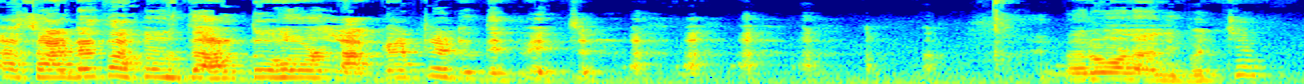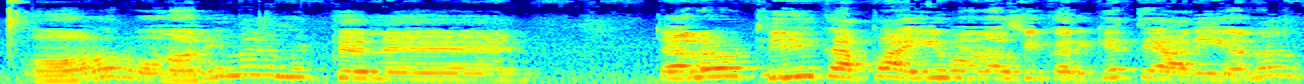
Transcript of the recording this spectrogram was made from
ਆ ਸਾਡੇ ਤਾਂ ਹੁਣ ਦਰਦ ਹੋਣ ਲੱਗ ਗਿਆ ਢਿੱਡ ਦੇ ਵਿੱਚ। ਰੋਣਾ ਨਹੀਂ ਬੱਚੇ। ਹਾਂ, ਰੋਣਾ ਨਹੀਂ ਮੇਰੇ ਮਿੱਠੇ ਨੇ। ਚਲੋ ਠੀਕ ਆ, ਭਾਈ ਹੁਣ ਅਸੀਂ ਕਰੀਏ ਤਿਆਰੀ, ਹੈ ਨਾ?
